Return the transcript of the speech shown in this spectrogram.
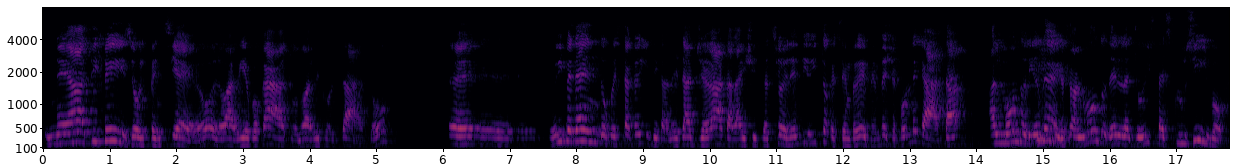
ne ha difeso il pensiero, lo ha rievocato, lo ha ricordato, eh, eh, ripetendo questa critica all'esagerata laicizzazione del diritto che sembrerebbe invece collegata al mondo di Irnerio, cioè al mondo del giurista esclusivo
